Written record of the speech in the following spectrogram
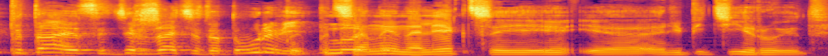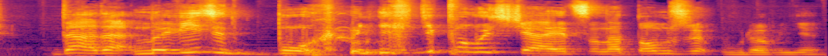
пытаются держать этот уровень. Пацаны но... на лекции э, репетируют да, да, но видит Бог, у них не получается на том же уровне.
